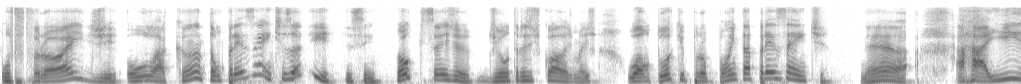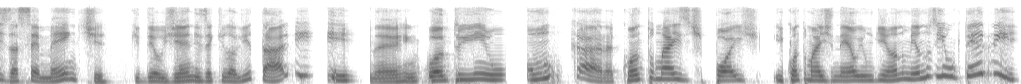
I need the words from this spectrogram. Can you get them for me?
o Freud ou o Lacan estão presentes ali, assim. Ou que seja de outras escolas, mas o autor que propõe está presente, né? A, raiz, a semente que deu gênese aquilo ali tá ali, né? Enquanto em um, um, cara, quanto mais pós e quanto mais neo-jungiano, menos Jung tem ali.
